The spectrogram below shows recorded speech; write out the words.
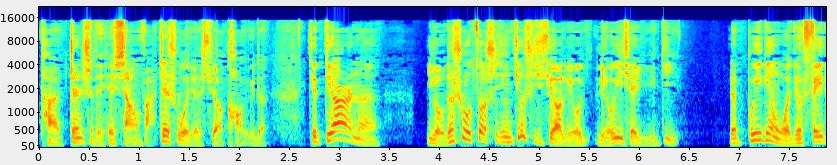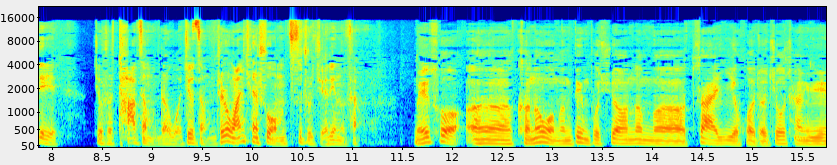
他真实的一些想法，这是我觉得需要考虑的。就第二呢，有的时候做事情就是需要留留一些余地，也不一定我就非得就是他怎么着我就怎么，这是完全是我们自主决定的范围。没错，呃，可能我们并不需要那么在意或者纠缠于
